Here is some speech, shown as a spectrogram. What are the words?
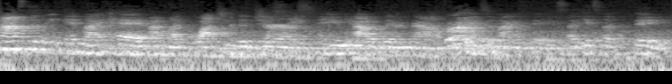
Constantly in my head, I'm like watching the germs spew out of their mouth into my face, like it's a thing.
